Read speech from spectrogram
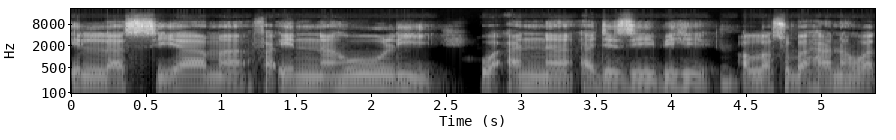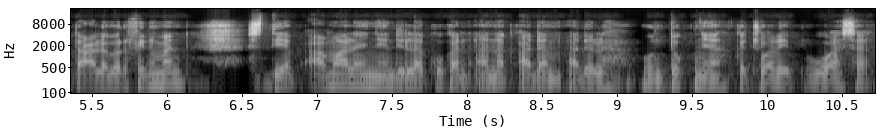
illa siyama fa innahu li wa anna ajzi bihi. Allah Subhanahu wa taala berfirman setiap amalan yang dilakukan anak Adam adalah untuknya kecuali puasa.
